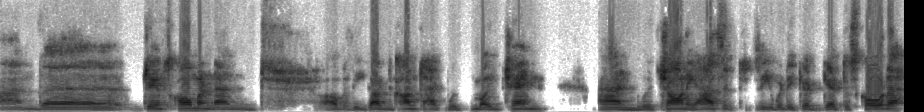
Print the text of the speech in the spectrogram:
and uh, James Coleman and obviously got in contact with Mike Chen and with Johnny Hassett to see where they could get the Skoda.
